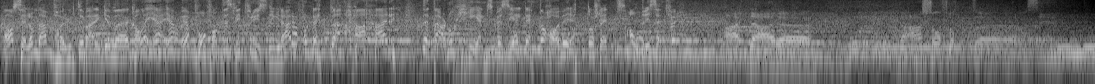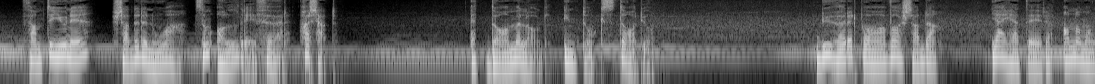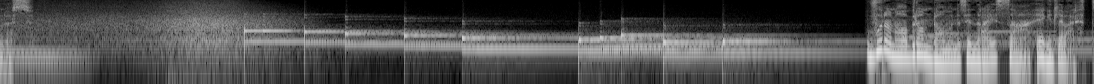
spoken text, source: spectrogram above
Ja, selv om det er varmt i Bergen, Kalle, jeg, jeg, jeg får faktisk litt frysninger her. For dette er, dette er noe helt spesielt. Dette har vi rett og slett aldri sett før. Nei, det er, eh, det er så flott eh, å se. 5. juni skjedde det noe som aldri før har skjedd. Et damelag inntok stadion. Du hører på Hva skjedde? Jeg heter Anna Magnus. Hvordan har Branndamene sin reise egentlig vært?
